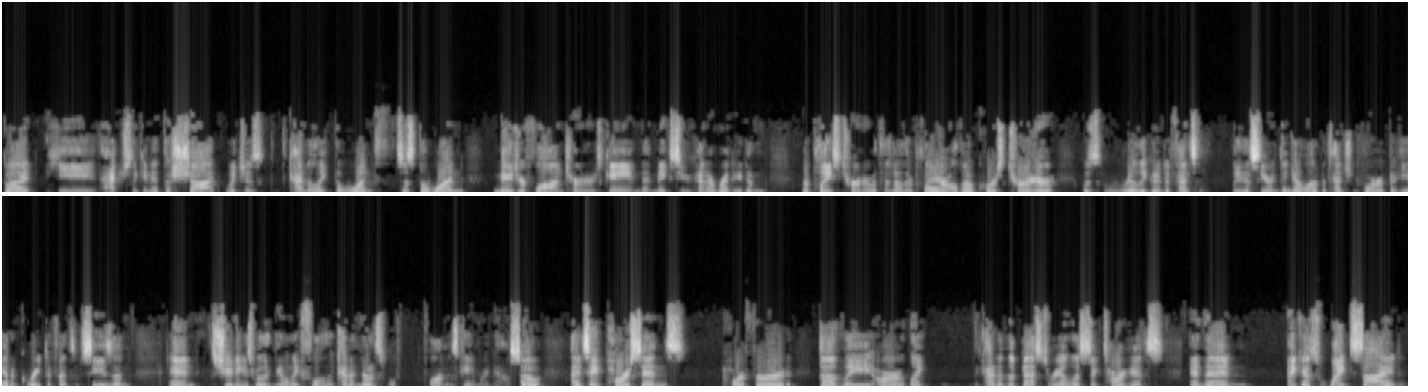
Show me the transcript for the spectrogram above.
but he actually can hit the shot, which is kind of like the one, just the one major flaw in Turner's game that makes you kind of ready to replace Turner with another player. Although, of course, Turner was really good defensively this year and didn't get a lot of attention for it, but he had a great defensive season, and shooting is really the only flaw, kind of noticeable flaw in his game right now. So I'd say Parsons, Horford, Dudley are like kind of the best realistic targets, and then I guess Whiteside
